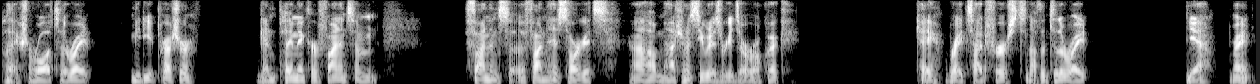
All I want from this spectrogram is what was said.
Play action roll out to the right immediate pressure again playmaker finding some finding finding his targets um i trying to see what his reads are real quick Okay, right side first, nothing to the right. Yeah, right.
